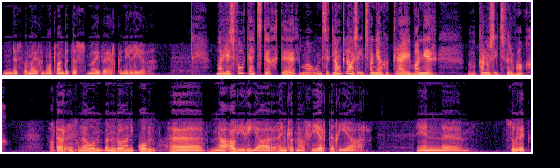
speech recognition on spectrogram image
dis vir my genot want dit is my werk in die lewe. Maar jy's voltydsdigter, maar ons het lanklaas iets van jou gekry. Wanneer kan ons iets verwag? Ag daar is nou 'n bundel aan die kom uh na al hierdie jare eintlik na 40 jaar. En uh soos ek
